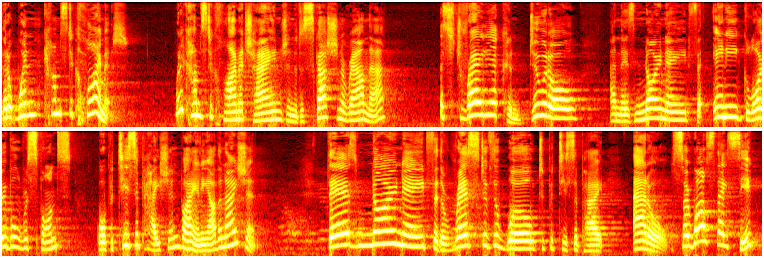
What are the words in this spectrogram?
But when it comes to climate, when it comes to climate change and the discussion around that, Australia can do it all and there's no need for any global response or participation by any other nation. There's no need for the rest of the world to participate at all. So whilst they sit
